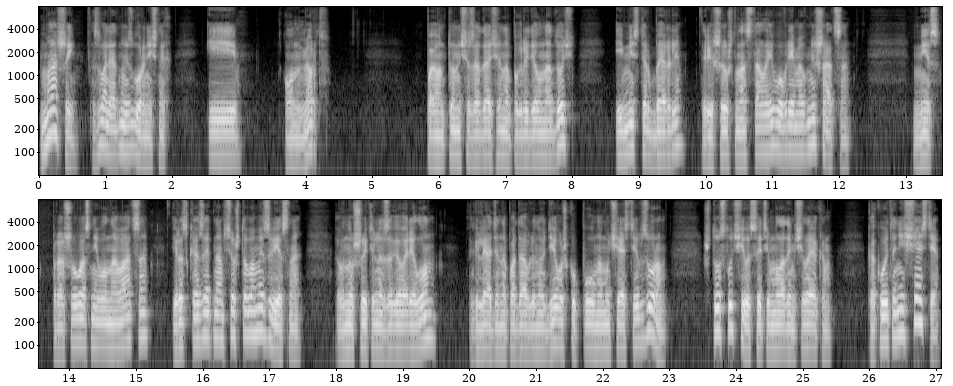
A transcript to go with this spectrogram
Машей звали одну из горничных, и он мертв. Павел Антонович озадаченно поглядел на дочь, и мистер Берли решил, что настало его время вмешаться. «Мисс, прошу вас не волноваться и рассказать нам все, что вам известно», — внушительно заговорил он, — глядя на подавленную девушку полным участия взором. Что случилось с этим молодым человеком? Какое-то несчастье?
